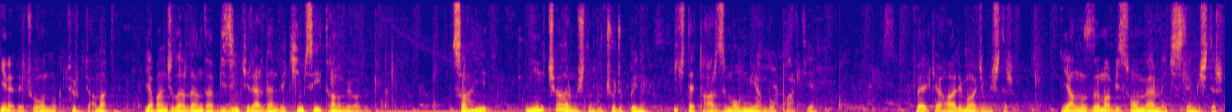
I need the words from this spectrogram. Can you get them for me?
Yine de çoğunluk Türktü ama yabancılardan da bizimkilerden de kimseyi tanımıyordum. Sahi niye çağırmıştı bu çocuk beni? Hiç de tarzım olmayan bu partiye. Belki halime acımıştır. Yalnızlığıma bir son vermek istemiştir.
